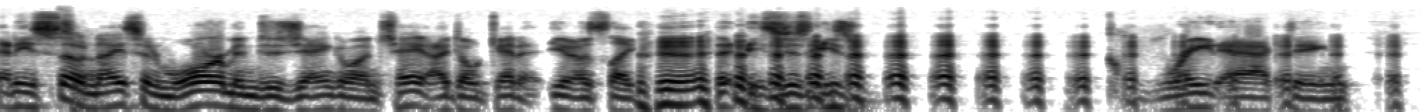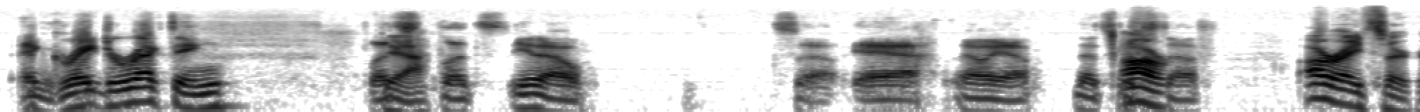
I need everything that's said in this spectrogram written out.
And he's so, nice and warm in Django Unchained. I don't get it. You know, it's like he's just he's great acting and great directing. Let's Yeah. let's you know. So yeah, oh yeah, that's good All- stuff. All right, sir.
